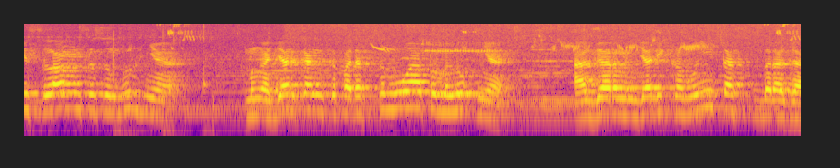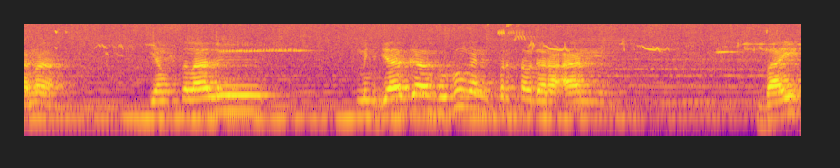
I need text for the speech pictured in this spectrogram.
Islam sesungguhnya mengajarkan kepada semua pemeluknya agar menjadi komunitas beragama yang selalu menjaga hubungan persaudaraan baik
